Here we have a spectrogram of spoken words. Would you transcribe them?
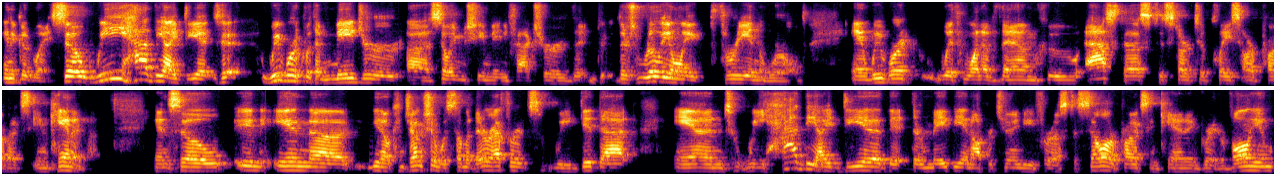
In a good way. So we had the idea. To, we work with a major uh, sewing machine manufacturer. There's really only three in the world. And we work with one of them who asked us to start to place our products in Canada. And so in, in uh, you know, conjunction with some of their efforts, we did that. And we had the idea that there may be an opportunity for us to sell our products in Canada in greater volume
